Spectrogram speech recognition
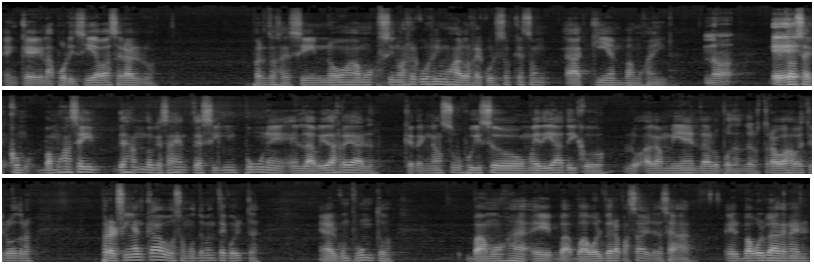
en que la policía va a hacer algo. Pero entonces, si no vamos, si no recurrimos a los recursos que son, ¿a quién vamos a ir? No. Eh, Entonces, ¿cómo vamos a seguir dejando que esa gente siga impune en la vida real, que tengan su juicio mediático, lo hagan mierda, lo boten de los trabajos, esto y lo otro? Pero al fin y al cabo, somos de mente corta. En algún punto, vamos a, eh, va, va a volver a pasar. O sea, él va a volver a tener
